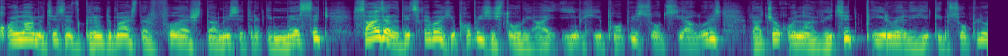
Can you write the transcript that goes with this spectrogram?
ყველა მიცის ეს გრანდმაისტერ ფლეშ და მისი ტრეკი message საერთოდ იწყება ჰიპ-ჰოპის ისტორია, აი იმ ჰიპ-ჰოპის სოციალურის, რაც ჩვენ ყველამ ვიცით, პირველი ჰიტი მსოფლიო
